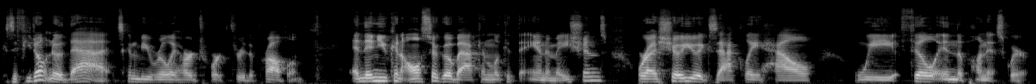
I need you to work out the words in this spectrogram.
Because if you don't know that, it's going to be really hard to work through the problem. And then you can also go back and look at the animations where I show you exactly how we fill in the Punnett square.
